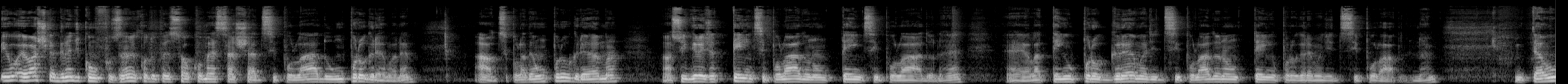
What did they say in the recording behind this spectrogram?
eu, eu acho que a grande confusão é quando o pessoal começa a achar discipulado um programa, né? Ah, o discipulado é um programa. A sua igreja tem discipulado ou não tem discipulado, né? É, ela tem o programa de discipulado ou não tem o programa de discipulado, né? Então,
